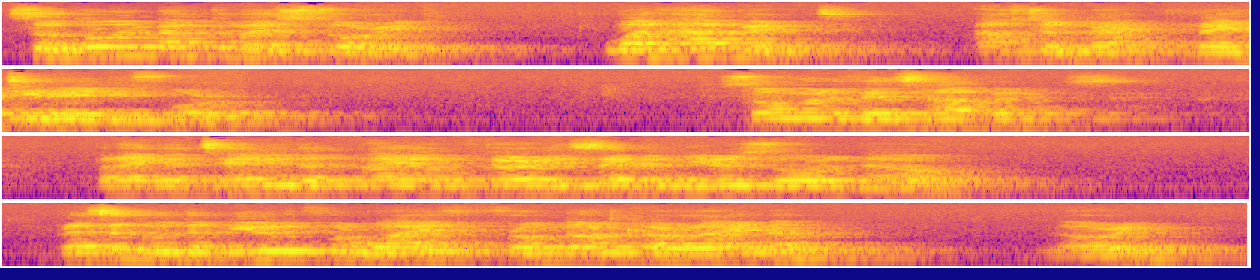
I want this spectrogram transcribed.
So going back to my story, what happened after 1984? So many things happened, but I can tell you that I am 37 years old now, blessed with a beautiful wife from North Carolina, Lori,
